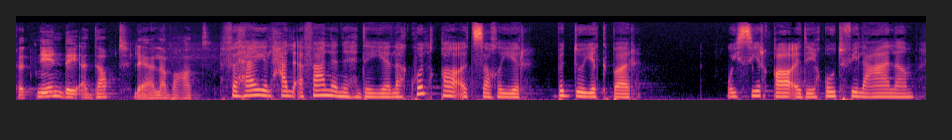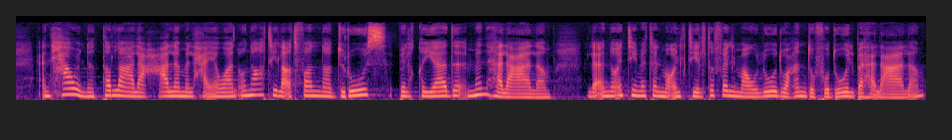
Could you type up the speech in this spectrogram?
فاثنين دي ادابت على بعض فهاي الحلقة فعلا هدية لكل قائد صغير بده يكبر. ويصير قائد يقود في العالم. نحاول نطلع على عالم الحيوان ونعطي لأطفالنا دروس بالقيادة من هالعالم. لأنه أنت مثل ما قلتي الطفل مولود وعنده فضول بهالعالم.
